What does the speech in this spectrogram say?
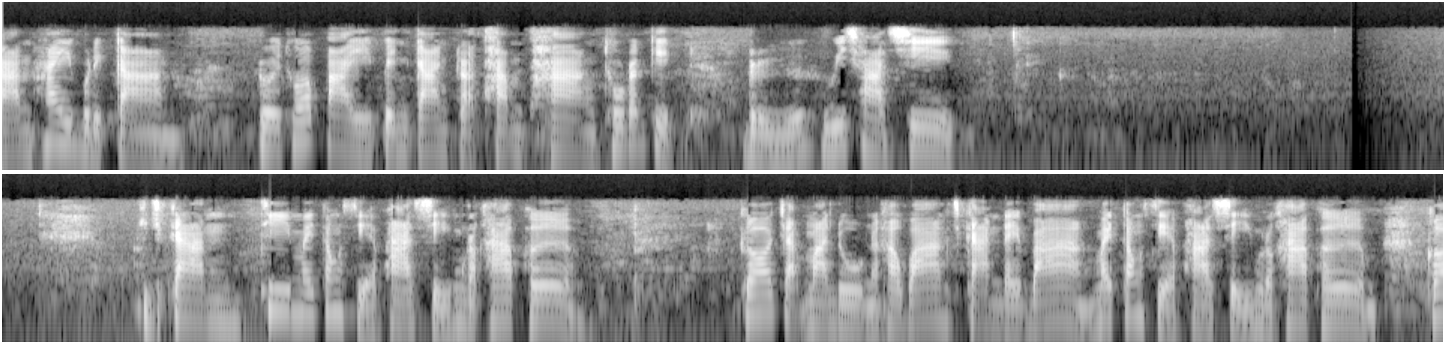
การให้บริการ โดยทั่วไปเป็นการกระทำทางธุรกิจหรือวิชาชีพ กิจการที่ไม่ต้องเสียภาษีมูลค่าเพิ่ม ก็จะมาดูนะคะว่ากิจการใดบ้างไม่ต้องเสียภาษีมูลค่าเพิ่ม ก็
